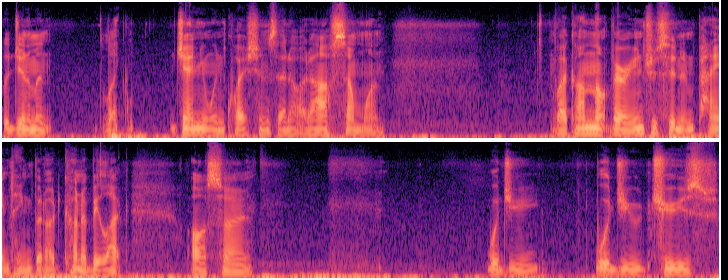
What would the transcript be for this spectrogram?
legitimate, like genuine questions that I'd ask someone. Like, I'm not very interested in painting, but I'd kind of be like, oh, so would you would you choose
